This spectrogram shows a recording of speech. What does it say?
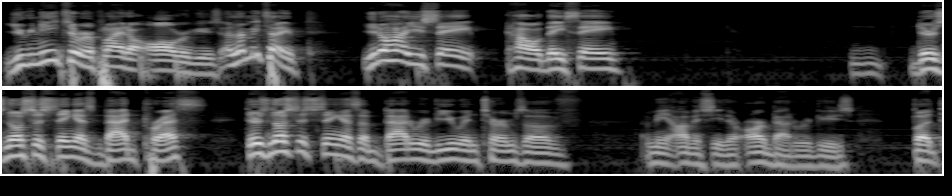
You need to reply to all reviews. And let me tell you, you know how you say, how they say there's no such thing as bad press? There's no such thing as a bad review in terms of, I mean, obviously there are bad reviews, but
